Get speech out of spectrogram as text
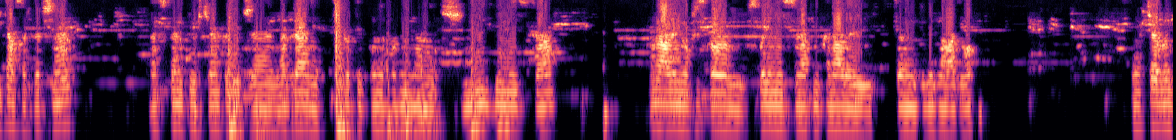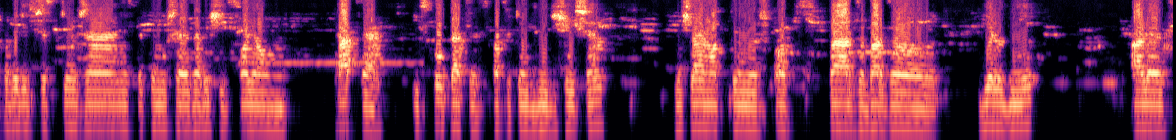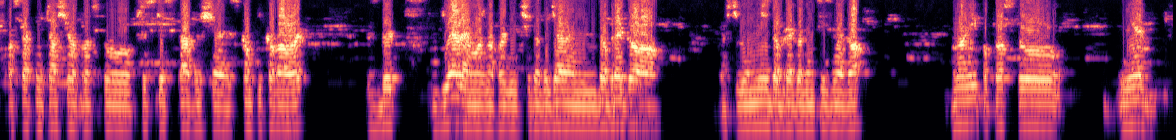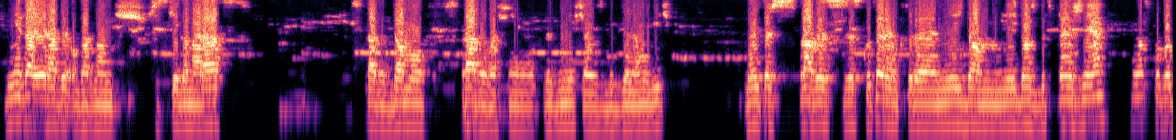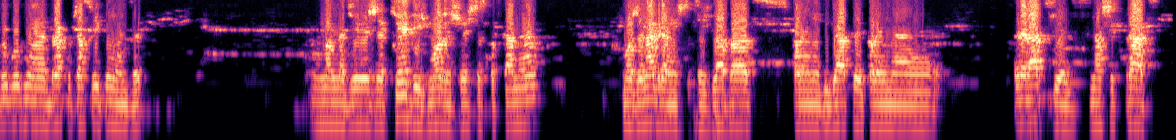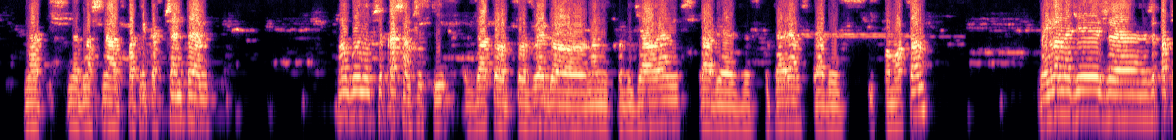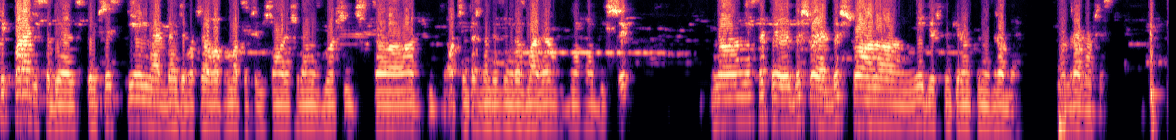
Witam serdecznie. Na wstępie chciałem powiedzieć, że nagranie tego typu nie powinno mieć nigdy miejsca. No ale mimo wszystko swoje miejsce na tym kanale i wcale mi tutaj znalazło. No, chciałbym powiedzieć wszystkim, że niestety muszę zawiesić swoją pracę i współpracę z Patrykiem w dniu dzisiejszym. Myślałem o tym już od bardzo, bardzo wielu dni ale w ostatnim czasie po prostu wszystkie sprawy się skomplikowały. Zbyt wiele, można powiedzieć, się dowiedziałem dobrego, właściwie mniej dobrego, więcej złego. No i po prostu nie, nie daję rady ogarnąć wszystkiego na raz. Sprawy w domu, sprawy właśnie, o których nie chciał zbyt wiele mówić. No i też sprawy z, ze skuterem, które nie idą, nie idą zbyt prężnie. No, z powodu głównie braku czasu i pieniędzy. Mam nadzieję, że kiedyś może się jeszcze spotkamy. Może nagram jeszcze coś dla Was, kolejne bigaty, kolejne relacje z naszych prac nad, nad, nasz, nad Patryka Sprzętem. No ogólnie przepraszam wszystkich za to, co złego na nich powiedziałem w sprawie ze skuterem, w sprawie z ich pomocą. No i mam nadzieję, że, że Patryk poradzi sobie z tym wszystkim. Jak będzie potrzebował pomocy, oczywiście może się do mnie zgłosić, co, o czym też będę z nim rozmawiał w dniach najbliższych. No niestety wyszło jak wyszło, no nic już w tym kierunku nie zrobię. Pozdrawiam wszystkich.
